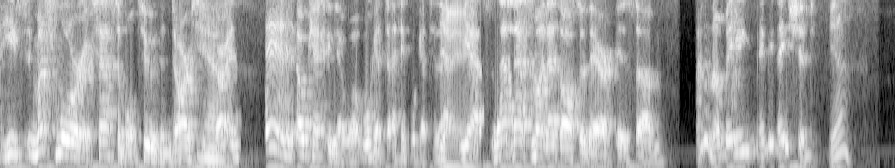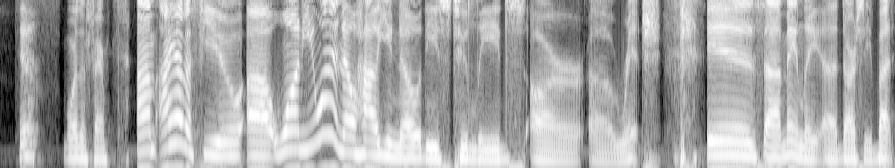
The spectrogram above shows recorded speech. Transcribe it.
he's much more accessible too than Darcy. Yeah. Dar- And, and okay, yeah, well, we'll get to. I think we'll get to that. Yeah, yeah, yeah. so that that's my that's also there. Is um, I don't know, maybe maybe they should. Yeah. Yeah. More than fair. Um, I have a few. Uh, one, you want to know how you know these two leads are uh, rich? is uh, mainly uh, Darcy, but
